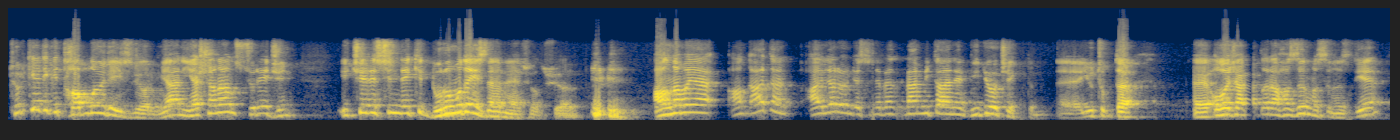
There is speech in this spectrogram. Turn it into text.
Türkiye'deki tabloyu da izliyorum. Yani yaşanan sürecin içerisindeki durumu da izlemeye çalışıyorum. Anlamaya zaten aylar öncesinde ben, ben bir tane video çektim e, YouTube'da e, olacaklara hazır mısınız diye.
